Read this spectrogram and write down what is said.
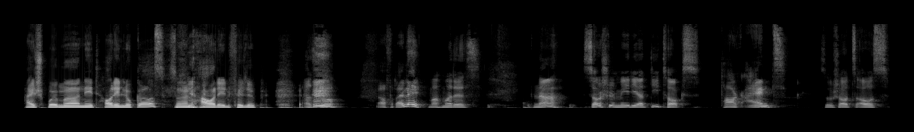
Heute spielen wir nicht Hau den Lukas, sondern Hau den Philipp. Also, Ja, freilich. machen wir das. Na, Social Media Detox. Tag 1. So schaut's aus.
